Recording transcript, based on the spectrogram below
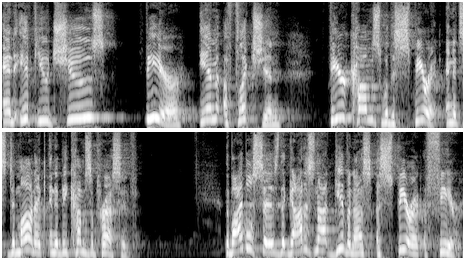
And if you choose fear in affliction, Fear comes with a spirit and it's demonic and it becomes oppressive. The Bible says that God has not given us a spirit of fear.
